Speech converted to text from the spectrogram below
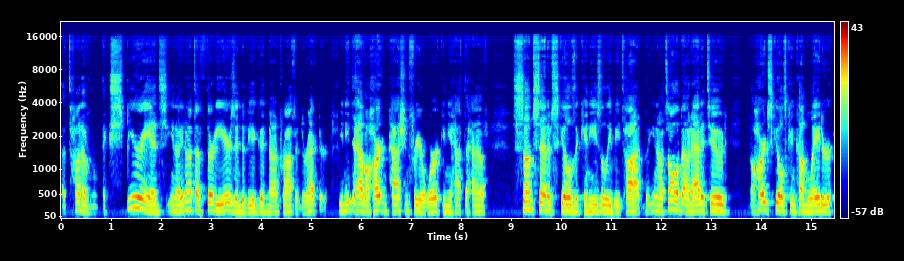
a ton of experience. You know, you don't have to have 30 years in to be a good nonprofit director. You need to have a heart and passion for your work and you have to have some set of skills that can easily be taught. But, you know, it's all about attitude. The hard skills can come later.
